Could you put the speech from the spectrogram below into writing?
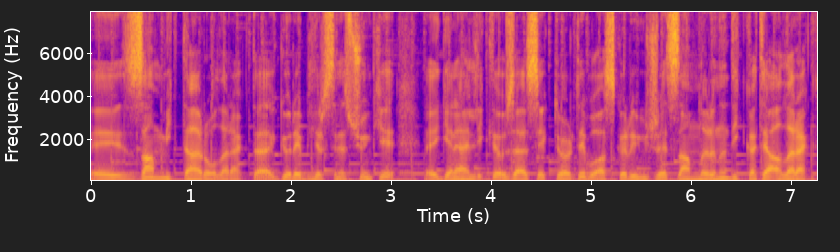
e, zam miktarı olarak da görebilirsiniz. Çünkü e, genellikle özel sektörde bu asgari ücret zamlarını dikkate alarak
